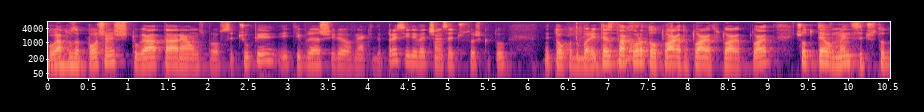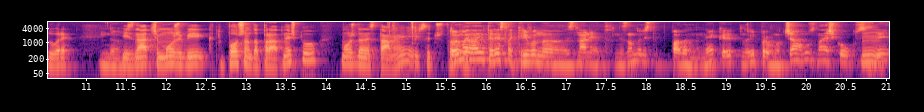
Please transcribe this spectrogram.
Когато започнеш, тогава тази реалност просто се чупи и ти влезеш или в някакви депресии, или вече не се чувстваш като не толкова добър. И те затова хората отлагат, отлагат, отлагат, отлагат, защото те в момента се чувстват добре. да. И знаят, че може би като почнат да правят нещо, може да не стане и се чувстват Той има една интересна крива на знанията. Не знам дали сте попадали на нея, където нали, първоначално знаеш колко си зле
